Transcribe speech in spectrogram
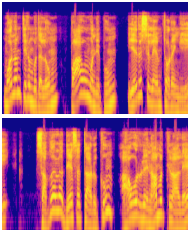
மனம் திரும்புதலும் பாவம் மன்னிப்பும் எருசலேம் தொடங்கி சகல தேசத்தாருக்கும் அவருடைய நாமத்தினாலே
